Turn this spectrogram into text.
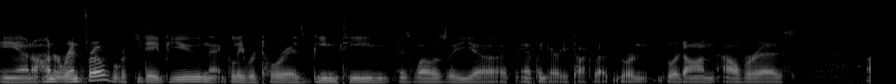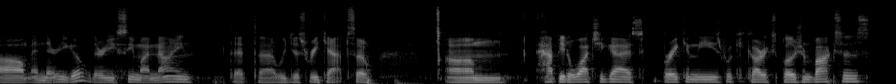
and Hunter Renfroe, rookie debut, and that Gleyber Torres beam team, as well as the, uh, I think I already talked about Jordan, Yordan Alvarez. Um, and there you go. There you see my nine that uh, we just recapped. So um, happy to watch you guys breaking these rookie card explosion boxes.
